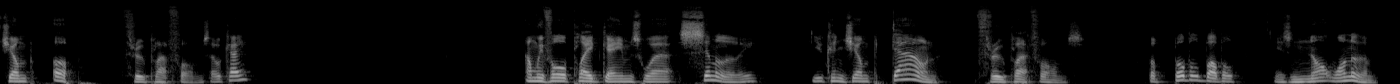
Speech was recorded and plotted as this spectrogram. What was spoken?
Jump up through platforms, okay? And we've all played games where, similarly, you can jump down through platforms. But Bubble Bobble is not one of them.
